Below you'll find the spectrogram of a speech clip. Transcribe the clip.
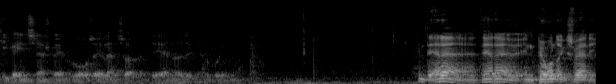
kigger internationalt på vores A-landshold, at det er noget, det vi har problemer med. Jamen, Det er, da, det er da en beundringsværdig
